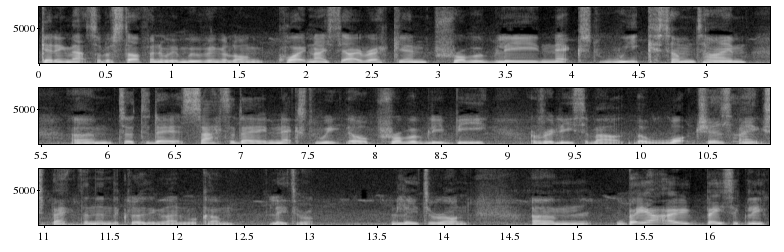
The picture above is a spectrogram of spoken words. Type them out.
getting that sort of stuff and we're moving along quite nicely I reckon probably next week sometime. Um, so today it's Saturday. Next week there'll probably be a release about the watches I expect and then the clothing line will come later on. Later on. Um, but yeah I basically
